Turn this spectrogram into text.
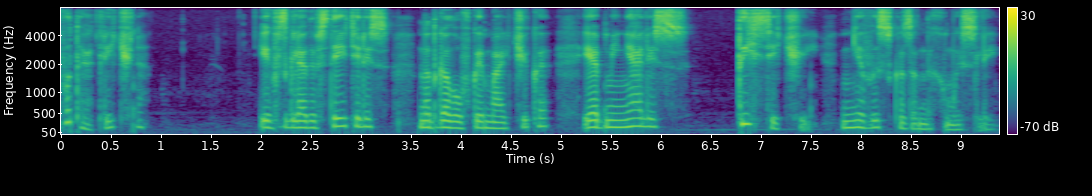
Вот и отлично. Их взгляды встретились над головкой мальчика и обменялись тысячей невысказанных мыслей.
